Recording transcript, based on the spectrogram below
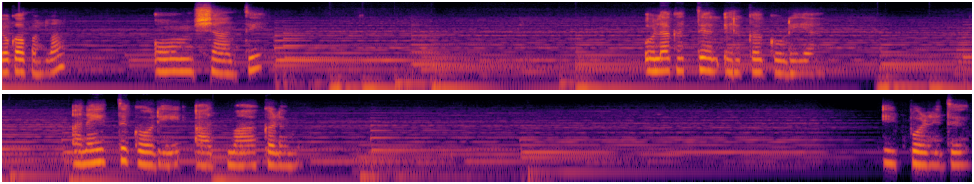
யோகா பண்ணலாம். ஓம் சாந்தி. உலகத்தில் இருக்கக்கூடிய அனைத்து கோடி ஆத்மாக்களும். இப்பொழுது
